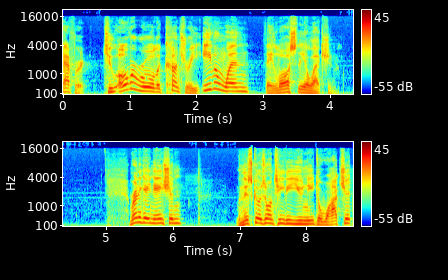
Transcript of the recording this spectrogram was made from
effort to overrule the country even when they lost the election. Renegade Nation, when this goes on TV, you need to watch it,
